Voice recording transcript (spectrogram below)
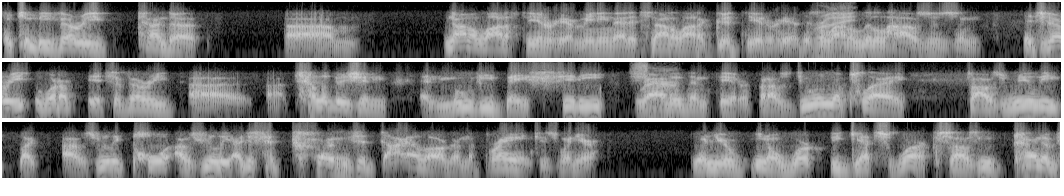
it can be very kind of um, not a lot of theater here, meaning that it's not a lot of good theater here. There's a lot of little houses, and it's very what I'm, it's a very uh, uh, television and movie based city Sure. rather than theater. But I was doing a play, so I was really like I was really poor. I was really I just had tons of dialogue on the brain because when you're when you're you know work begets work. So I was kind of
